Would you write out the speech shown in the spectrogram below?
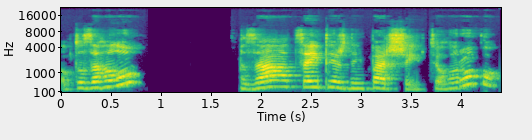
Тобто, загалом, за цей тиждень перший цього року,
